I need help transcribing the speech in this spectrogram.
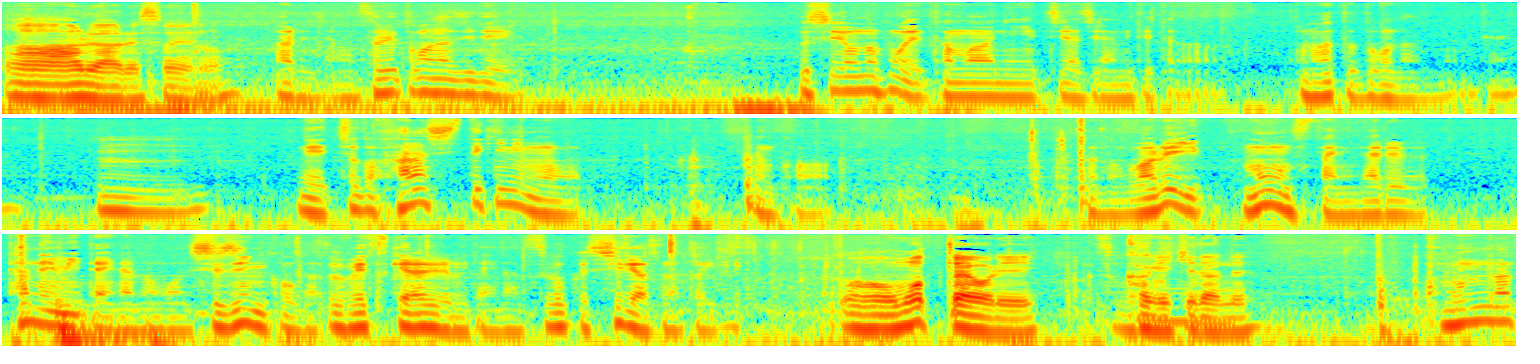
と思う。あああるあるそういうの。あるじゃん。それと同じで後ろの方でたまにチラチラ見てたらこの後どうなるのみたいな。うん。でちょっと話的にもなんかその悪いモンスターになる種みたいなのを主人公が植え付けられるみたいなすごくシリアスな問いであー思ったより過激だねこんな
